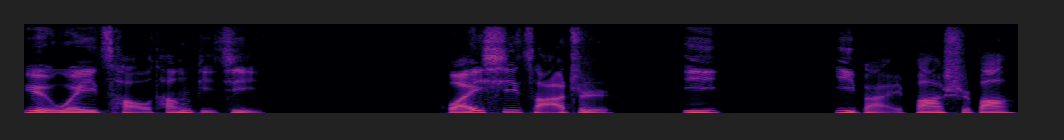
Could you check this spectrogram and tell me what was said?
《岳微草堂笔记》《淮西杂志》一一百八十八。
